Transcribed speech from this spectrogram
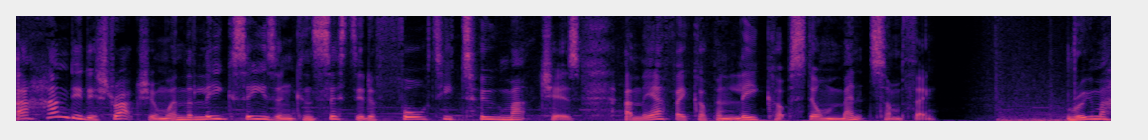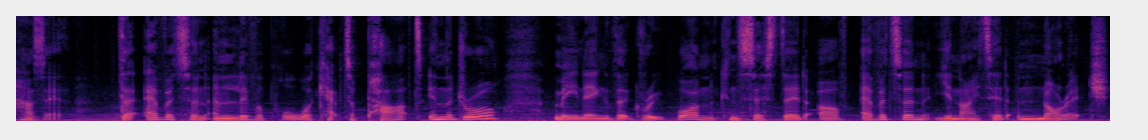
A handy distraction when the league season consisted of 42 matches and the FA Cup and League Cup still meant something. Rumour has it that Everton and Liverpool were kept apart in the draw, meaning that Group 1 consisted of Everton, United, and Norwich,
